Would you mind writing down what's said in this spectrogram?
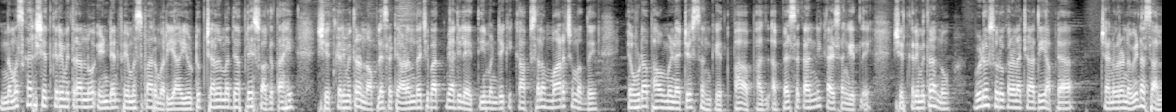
नमस्कार शेतकरी मित्रांनो इंडियन फेमस फार्मर या यूट्यूब चॅनलमध्ये आपले स्वागत आहे. शेतकरी मित्रांनो आपल्यासाठी आनंदाची बातमी आलेली आहे. ती म्हणजे की कापसाला मार्चमध्ये एवढा भाव मिळण्याचे संकेत. पहा आज अभ्यासकांनी काय सांगितले? शेतकरी मित्रांनो व्हिडिओ सुरू करण्याच्या आधी आपल्या चॅनलवर नवीन असाल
